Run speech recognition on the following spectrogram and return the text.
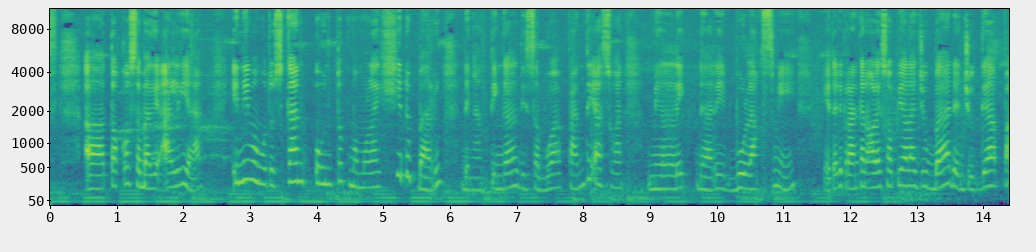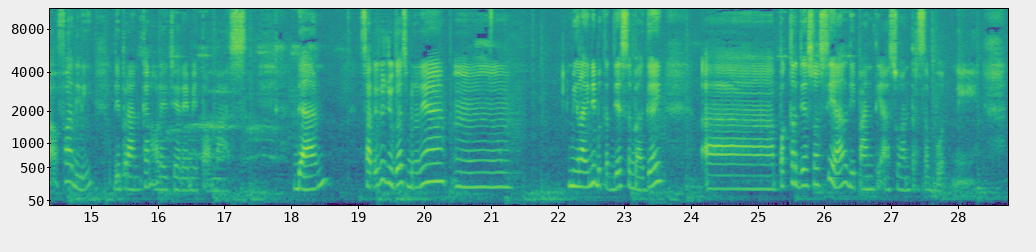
uh, tokoh sebagai Alia ini memutuskan untuk memulai hidup baru dengan tinggal di sebuah panti asuhan milik dari Bulaksmi yaitu diperankan oleh Sophia Lajuba dan juga Pak Fadli diperankan oleh Jeremy Thomas. Dan saat itu juga sebenarnya hmm, Mila ini bekerja sebagai uh, pekerja sosial di panti asuhan tersebut nih.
